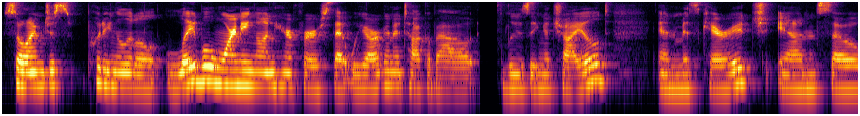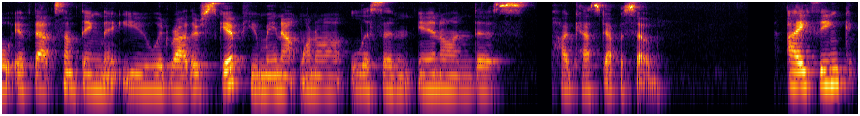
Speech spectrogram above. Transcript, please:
So I'm just putting a little label warning on here first that we are going to talk about losing a child and miscarriage. And so if that's something that you would rather skip, you may not want to listen in on this podcast episode. I think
